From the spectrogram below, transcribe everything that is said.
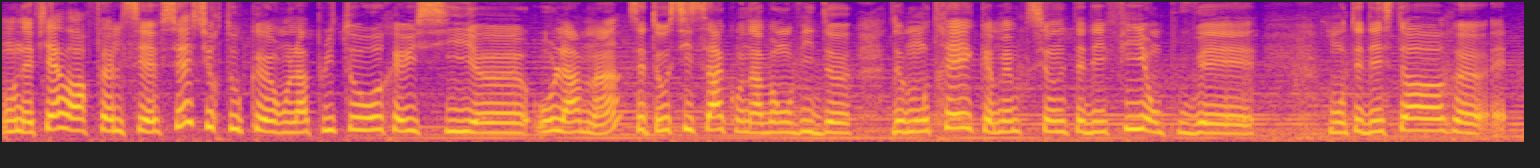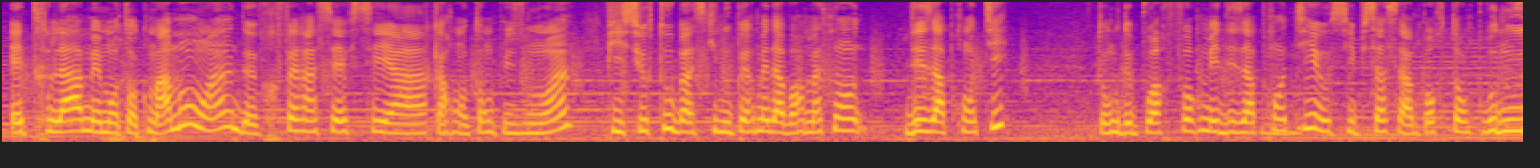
On est fiers d'avoir fait le CFC, surtout qu'on l'a plutôt réussi euh, haut la main. C'était aussi ça qu'on avait envie de, montrer, que même si on était des filles, on pouvait monter des stores, euh, être là, même en tant que maman, hein, de refaire un CFC à 40 ans plus ou moins. Puis surtout, bah, ce qui nous permet d'avoir maintenant des apprentis, donc de pouvoir former des apprentis aussi. Puis ça, c'est important pour nous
